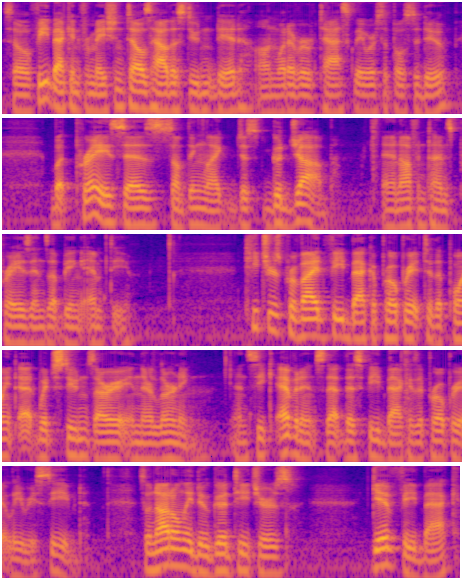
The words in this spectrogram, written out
So, feedback information tells how the student did on whatever task they were supposed to do. But praise says something like just good job. And oftentimes, praise ends up being empty. Teachers provide feedback appropriate to the point at which students are in their learning and seek evidence that this feedback is appropriately received. So, not only do good teachers give feedback,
